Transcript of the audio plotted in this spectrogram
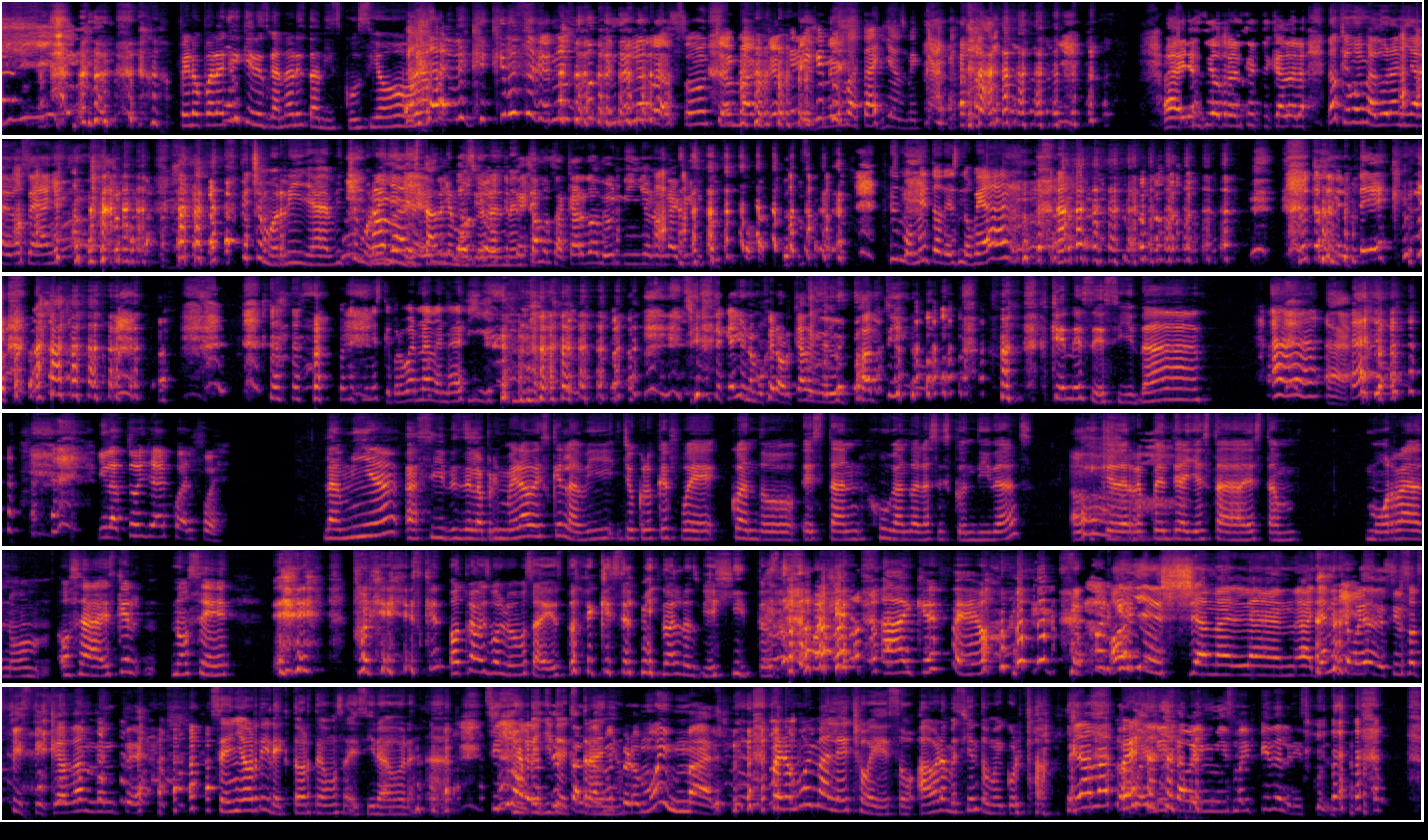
Pero ¿para qué quieres ganar esta discusión? ¿De qué, qué vas a ganar por tener la razón, chamaca? Elige tus batallas, beca. Ay, así otra vez criticada. No, que muy madura niña de 12 años. Picho morrilla, picho morrilla inestable emocionalmente. Te dejamos a cargo de un niño en una crisis con Es momento de esnovear. No estás en el TEC. No le tienes que probar nada a nadie. Dice que hay una mujer ahorcada en el patio. ¡Qué necesidad! Ah. ¿Y la tuya cuál fue? La mía, así, desde la primera vez que la vi, yo creo que fue cuando están jugando a las escondidas y que de repente ahí está esta morra, ¿no? O sea, es que, no sé, porque es que otra vez volvemos a esto de que es el miedo a los viejitos. Porque, ay, qué feo. Oye, Shyamalan, ah, ya no te voy a decir sofisticadamente. Señor director, te vamos a decir ahora. Sí, Mi apellido extraño. Pero muy mal. Pero muy mal hecho eso. Ahora me siento muy culpable. Llama a tu abuelita hoy mismo y pídele disculpas.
